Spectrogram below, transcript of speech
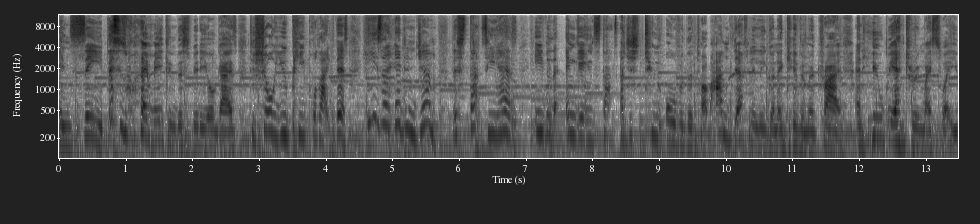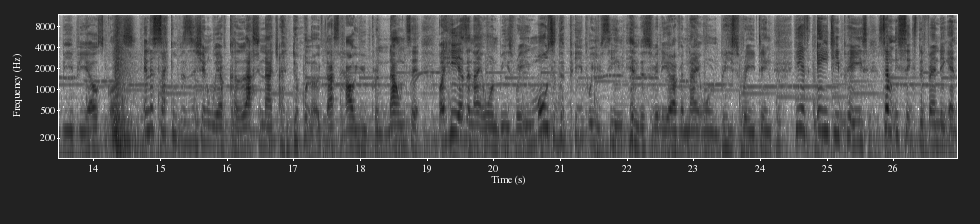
insane. This is why I'm making this video, guys, to show you people like this. He's a hidden gem. The stats he has, even the in-game stats, are just too over the top. I'm definitely gonna give him a try, and he'll be entering my sweaty BPL squads. In the second position, we have Kolasinac. I don't know if that's how you pronounce it, but he has a 91 beast rating. Most of the people you've seen in this video have a 91 beast rating. He has 80 pace, 76 defending, and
